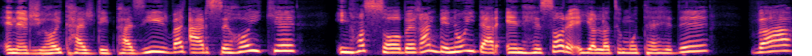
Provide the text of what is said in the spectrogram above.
انرژی های تجدید پذیر و عرصه هایی که اینها سابقا به نوعی در انحصار ایالات متحده و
